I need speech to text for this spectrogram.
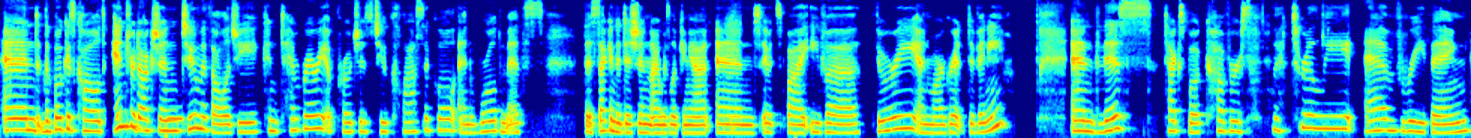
And the book is called Introduction to Mythology Contemporary Approaches to Classical and World Myths. The second edition I was looking at, and it's by Eva Thury and Margaret Devinney. And this textbook covers literally everything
